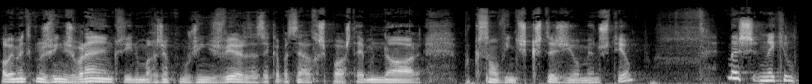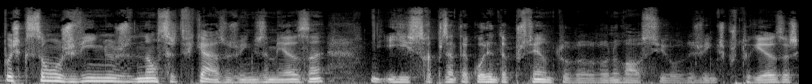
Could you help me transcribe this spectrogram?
Obviamente que nos vinhos brancos e numa região como os vinhos verdes, essa capacidade de resposta é menor, porque são vinhos que estagiam menos tempo. Mas naquilo depois que são os vinhos não certificados, os vinhos da mesa, e isso representa 40% do, do negócio dos vinhos portugueses,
